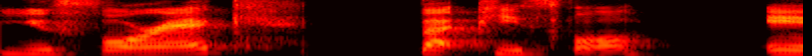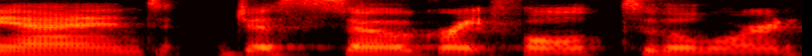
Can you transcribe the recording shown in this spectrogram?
euphoric, but peaceful and just so grateful to the Lord.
